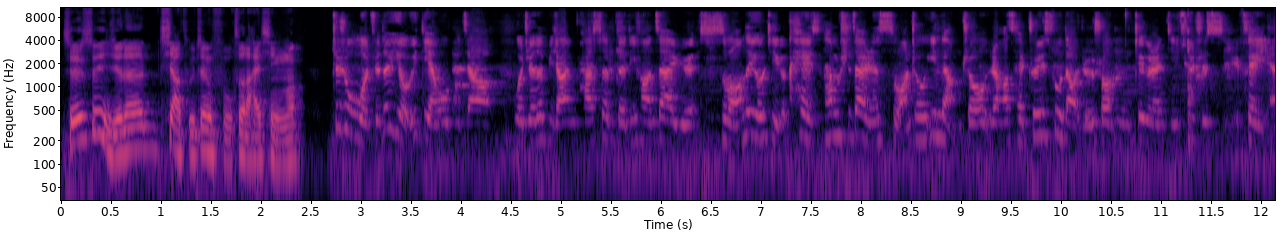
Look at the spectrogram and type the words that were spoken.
所以所以你觉得西雅图政府做的还行吗？就是我觉得有一点我比较，我觉得比较 impressive 的地方在于，死亡的有几个 case，他们是在人死亡之后一两周，然后才追溯到，就是说，嗯，这个人的确是死于肺炎。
